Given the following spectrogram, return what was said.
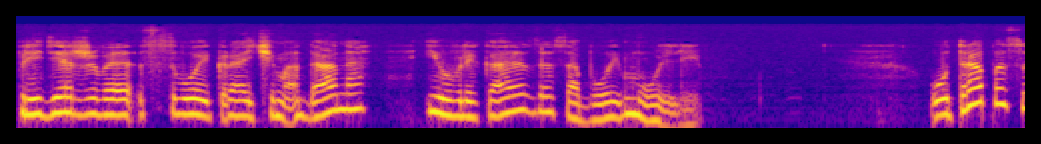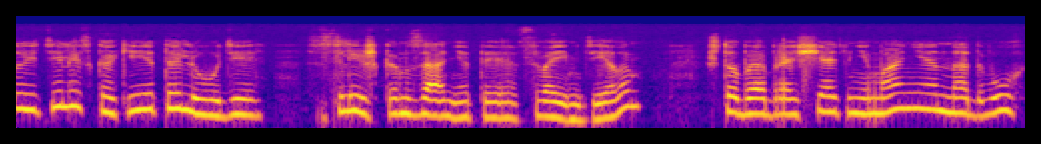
придерживая свой край чемодана и увлекая за собой Молли. У трапа суетились какие-то люди, слишком занятые своим делом, чтобы обращать внимание на двух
